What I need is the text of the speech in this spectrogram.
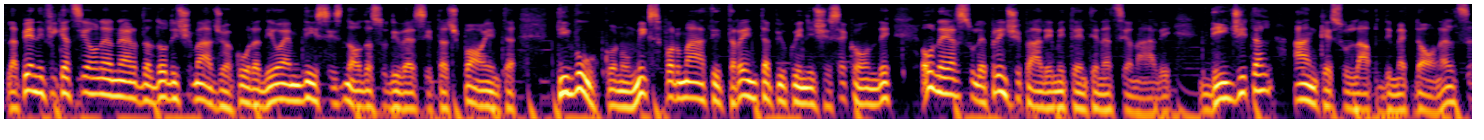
La pianificazione on air dal 12 maggio a cura di OMD si snoda su diversi touchpoint, TV con un mix formati 30 più 15 secondi, on air sulle principali emittenti nazionali, digital, anche sull'app di McDonald's,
